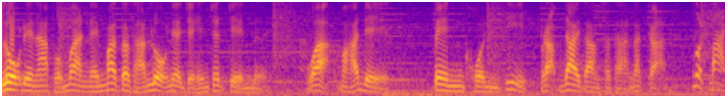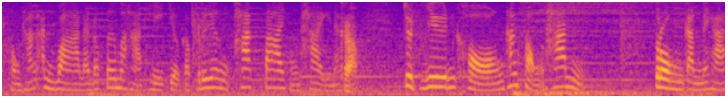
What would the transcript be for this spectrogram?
โลกด้วยนะ ผมว่าในมาตรฐานโลกเนี่ยจะเห็นชัดเจนเลย ว่ามหาเดชเป็นคนที่ปรับได้ตามสถานการณ์ บทบาทของทั้งอันวาและดรมหาเทเกี่ยวกับเรื่องภาคใต้ของไทยนะคคะรับ จุดยืนของทั้งสองท่านตรงกันไหมคะ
